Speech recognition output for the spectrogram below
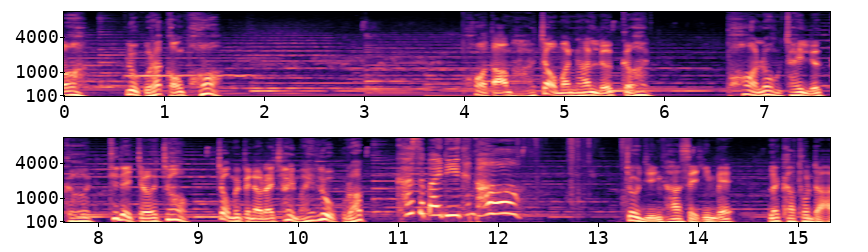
เออลูกรักของพ่อ พ่อตามหาเจ้ามานานเหลือเกิน พ่อโล่งใจเหลือเกินที่ได้เจอเจ้า เจ้าไม่เป็นอะไรใช่ไหมลูกรัก ข้าสบายดีท่านพ่อ เจ้าหญิงฮาเซฮิเมะและคาโทดะ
